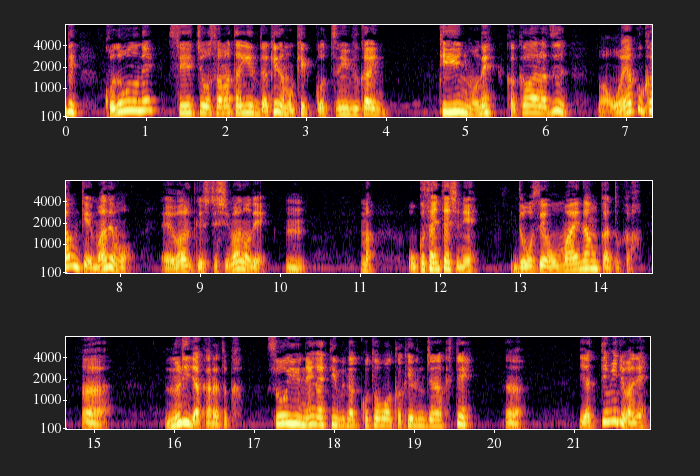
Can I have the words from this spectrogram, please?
で子供のね成長を妨げるだけでも結構罪深いっていうにもねかかわらず、まあ、親子関係までも、えー、悪くしてしまうので、うん、まあお子さんに対してねどうせお前なんかとか、うん、無理だからとかそういうネガティブな言葉をかけるんじゃなくて、うん、やってみればね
